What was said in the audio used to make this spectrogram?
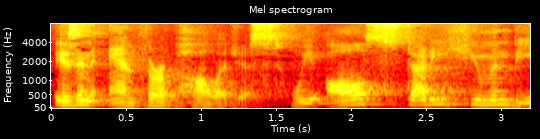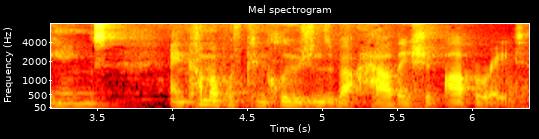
is an anthropologist. We all study human beings and come up with conclusions about how they should operate.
